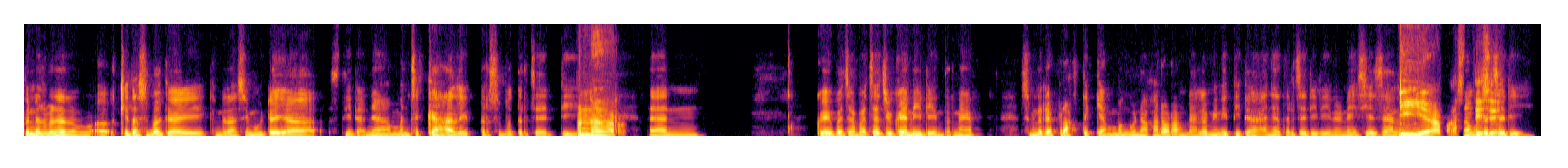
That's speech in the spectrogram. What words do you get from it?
bener-bener. Eh, kita sebagai generasi muda ya setidaknya mencegah hal tersebut terjadi. Benar. Dan gue baca-baca juga nih di internet sebenarnya praktik yang menggunakan orang dalam ini tidak hanya terjadi di Indonesia, Zal. Iya, pasti Namun terjadi sih.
